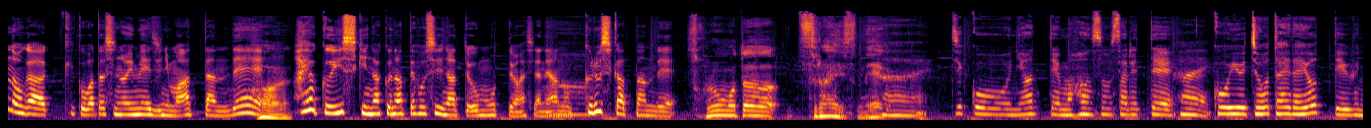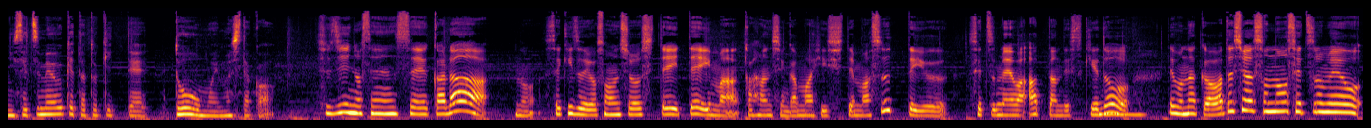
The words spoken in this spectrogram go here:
うのが結構私のイメージにもあったんで、はい、早く意識なくなってほしいなって思ってましたね。あの苦しかったんで。それもまた辛いですね。はい事故にあって、まあ、搬送されて、はい、こういう状態だよっていうふうに説明を受けた時ってどう思いましたか？主治医の先生からの脊髄を損傷していて今下半身が麻痺してますっていう説明はあったんですけど、うん、でもなんか私はその説明を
